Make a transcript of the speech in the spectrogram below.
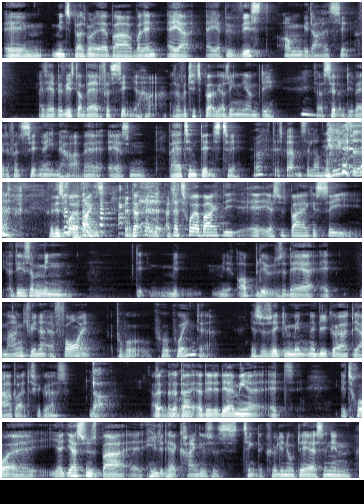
Øhm, mit spørgsmål er bare, hvordan er jeg, er jeg bevidst om mit eget sind? Altså jeg er bevidst om, hvad er det for et sind, jeg har? Altså hvor tit spørger vi også egentlig om det? Mm. Så selvom det, hvad er det for et sind, jeg egentlig har? Hvad er jeg, sådan, hvad er jeg tendens til? Oh, det spørger man selv om hele tiden. Men det tror jeg faktisk, og der, og der tror jeg bare, det, jeg synes bare, jeg kan se, og det er som min, det, min, min oplevelse, det er, at mange kvinder er foran på, på, på point der. Jeg synes ikke, at mændene, vi gør det arbejde, der skal gøres. Nå, Og, og der, der, og det er der, jeg mener, at jeg tror, at jeg, jeg synes bare, at hele det her krænkelsesting, der kører lige nu, det er sådan en,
